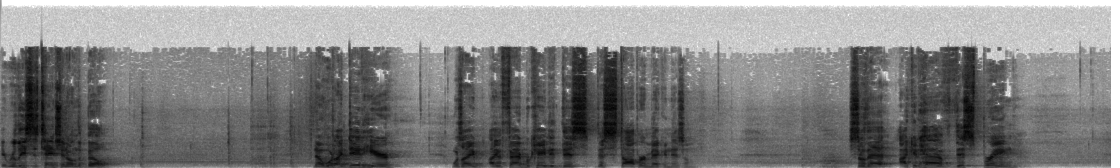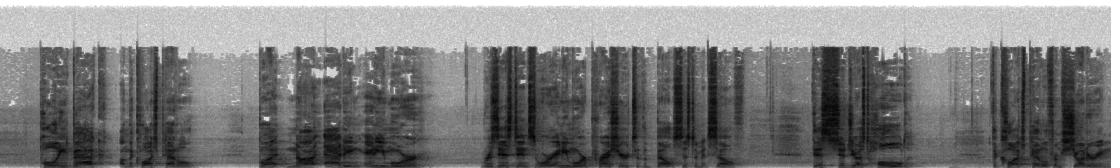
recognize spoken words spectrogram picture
it releases tension on the belt. Now what I did here was I, I fabricated this, this stopper mechanism. So that I could have this spring pulling back on the clutch pedal, but not adding any more resistance or any more pressure to the belt system itself. This should just hold the clutch pedal from shuddering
